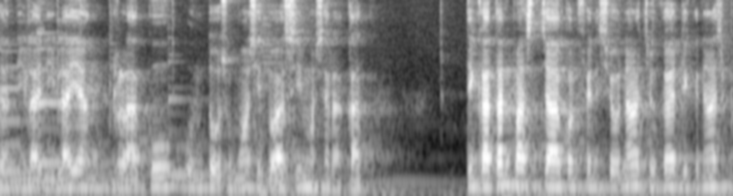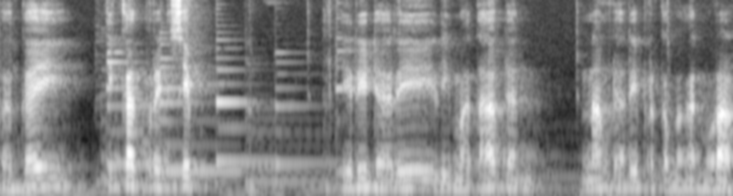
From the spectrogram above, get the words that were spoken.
dan nilai-nilai yang berlaku untuk semua situasi masyarakat. Tingkatan pasca konvensional juga dikenal sebagai tingkat prinsip terdiri dari lima tahap dan enam dari perkembangan moral.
